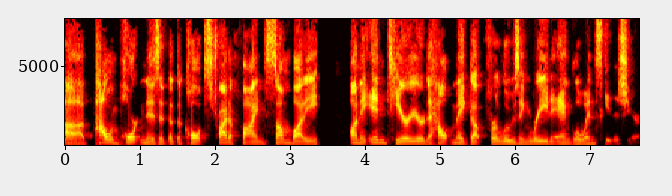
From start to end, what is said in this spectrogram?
Uh, how important is it that the Colts try to find somebody on the interior to help make up for losing Reed and Glowinski this year?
